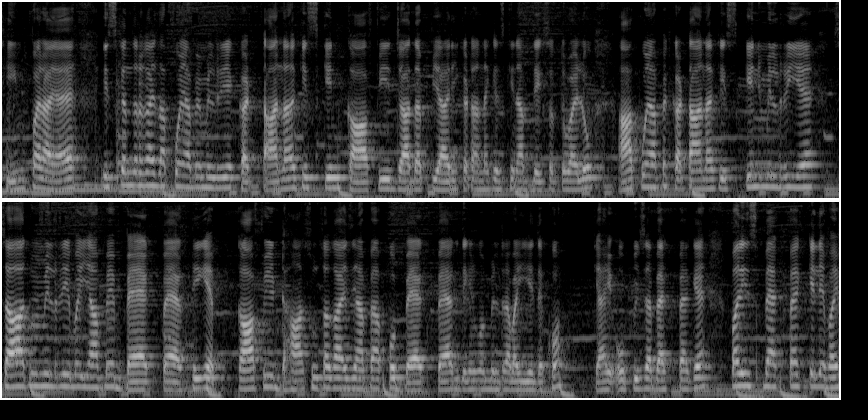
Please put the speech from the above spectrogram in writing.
थीम पर आया है। इसके अंदर गाइस आपको यहाँ पे मिल रही है कटाना की स्किन काफ़ी ज़्यादा प्यारी कटाना की स्किन आप देख सकते हो भाई लोग। आपको यहाँ पे कटाना की स्किन मिल रही है। साथ में मिल रही है भाई यहाँ पे बैक ठीक है? काफ़ी ढांसू सा गाइस यहाँ पे आपको बैक देखने को मिल रहा है भाई, ये देखो। क्या ही ओपी सा बैकपैक है। पर इस बैकपैक के लिए भाई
